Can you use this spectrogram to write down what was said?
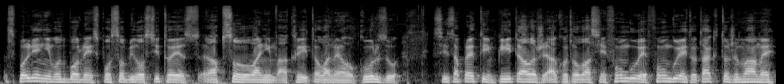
Splnením odbornej spôsobilosti, to je s absolvovaním akreditovaného kurzu. Si sa predtým pýtal, že ako to vlastne funguje. Funguje to takto, že máme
